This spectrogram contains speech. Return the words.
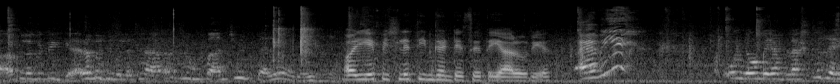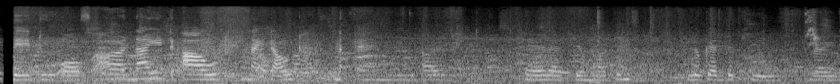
आप लोगों ने ग्यारह बजे बोला था हम पाँच मिनट पहले हो गए और ये पिछले तीन घंटे से तैयार हो रही है। Day two of our night out night out and look at dew right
